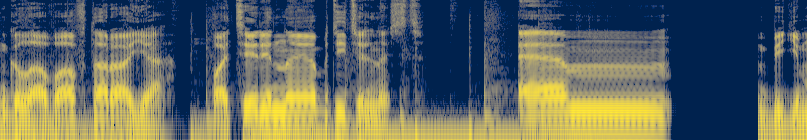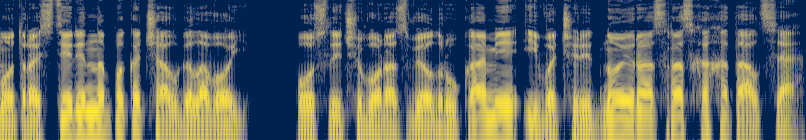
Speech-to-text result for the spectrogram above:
Глава вторая. Потерянная бдительность. Эм... Бегемот растерянно покачал головой, после чего развел руками и в очередной раз расхохотался.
